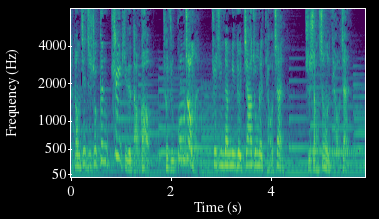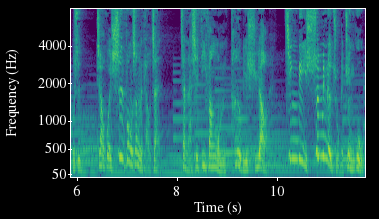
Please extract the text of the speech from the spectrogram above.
让我们接着就更具体的祷告，求主光照们。最近在面对家中的挑战、职场上的挑战，或是教会侍奉上的挑战。在哪些地方，我们特别需要经历生命的主的眷顾，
